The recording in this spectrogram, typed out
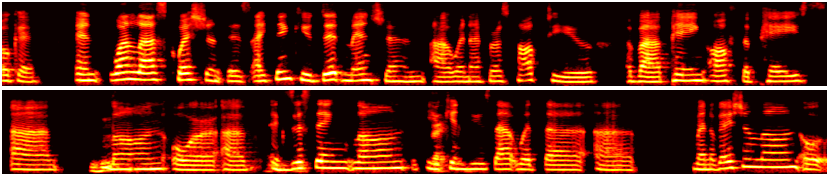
Okay. And one last question is I think you did mention uh, when I first talked to you about paying off the PACE um, Mhm. loan or uh, existing loan. You Right. can use that with the uh, renovation loan, or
